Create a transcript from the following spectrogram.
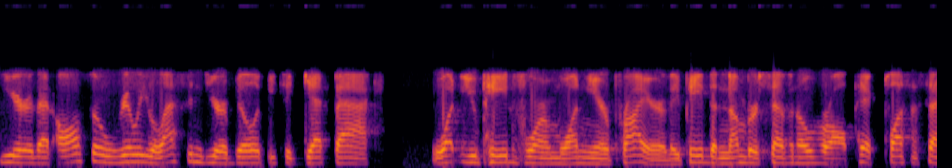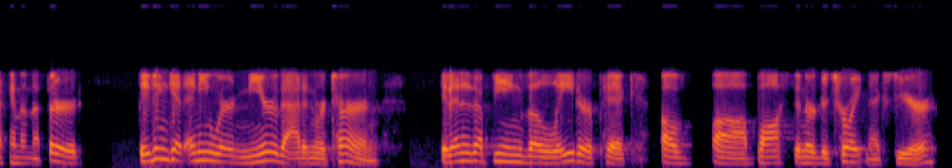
year that also really lessened your ability to get back what you paid for him one year prior. They paid the number seven overall pick plus a second and a third. They didn't get anywhere near that in return. It ended up being the later pick of uh, Boston or Detroit next year,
